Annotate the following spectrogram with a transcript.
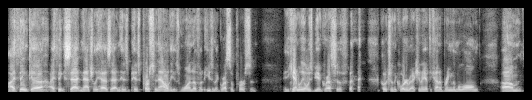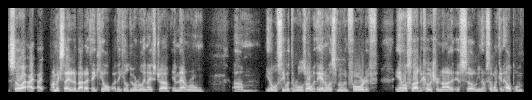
I think uh, I think Sat naturally has that, and his his personality is one of a, he's an aggressive person, and you can't really always be aggressive coaching the quarterbacks. You know, you have to kind of bring them along. Um, so I, I I'm excited about it. I think he'll I think he'll do a really nice job in that room. Um, you know, we'll see what the rules are with analysts moving forward. If analysts allowed to coach or not. If so, you know, someone can help them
